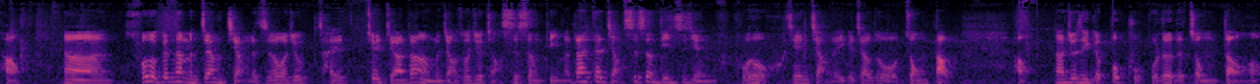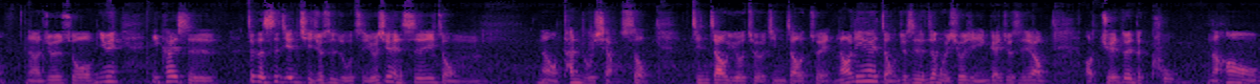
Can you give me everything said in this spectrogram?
好。那佛陀跟他们这样讲了之后，就才就讲。当然，我们讲说就讲四圣谛嘛。但是在讲四圣谛之前，佛陀先讲了一个叫做中道。好，那就是一个不苦不乐的中道哈。那就是说，因为一开始这个世间其实就是如此。有些人是一种那种贪图享受，今朝有酒今朝醉。然后另外一种就是认为修行应该就是要哦绝对的苦，然后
